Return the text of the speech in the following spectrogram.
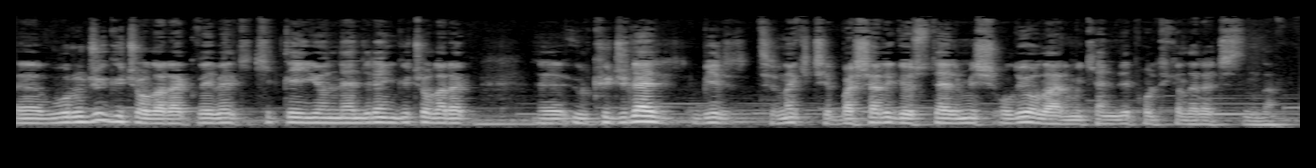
e, vurucu güç olarak ve belki kitleyi yönlendiren güç olarak ülkücüler bir tırnak içi başarı göstermiş oluyorlar mı kendi politikaları açısından?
